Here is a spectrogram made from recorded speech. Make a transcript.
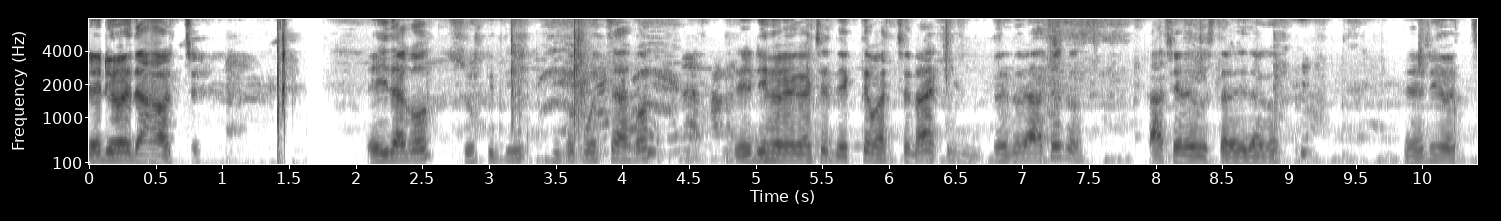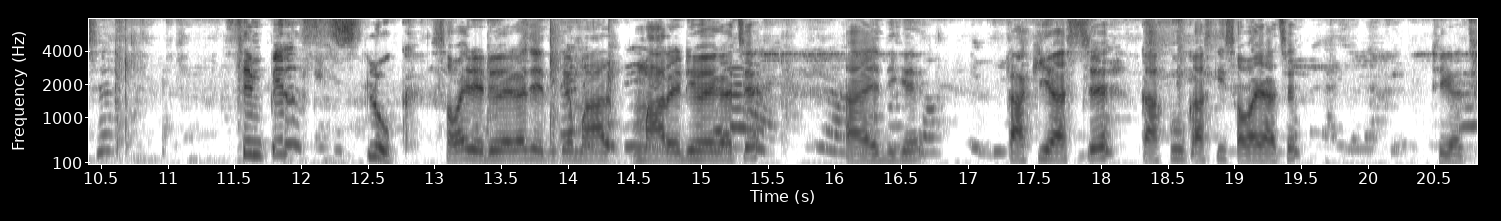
রেডি হয়ে দেখা হচ্ছে। এই দেখো, সুপ্রীতি জুতো করছে এখন। রেডি হয়ে গেছে, দেখতে পাচ্ছ না, একটু ভেতরে আছে তো? কাছে বুঝতে পারি দেখো। রেডি হচ্ছে। সিম্পল লুক সবাই রেডি হয়ে গেছে, এদিকে মা মা রেডি হয়ে গেছে। আর এদিকে কাকি আসছে, কাকু, কাকি সবাই আছে। ঠিক আছে।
